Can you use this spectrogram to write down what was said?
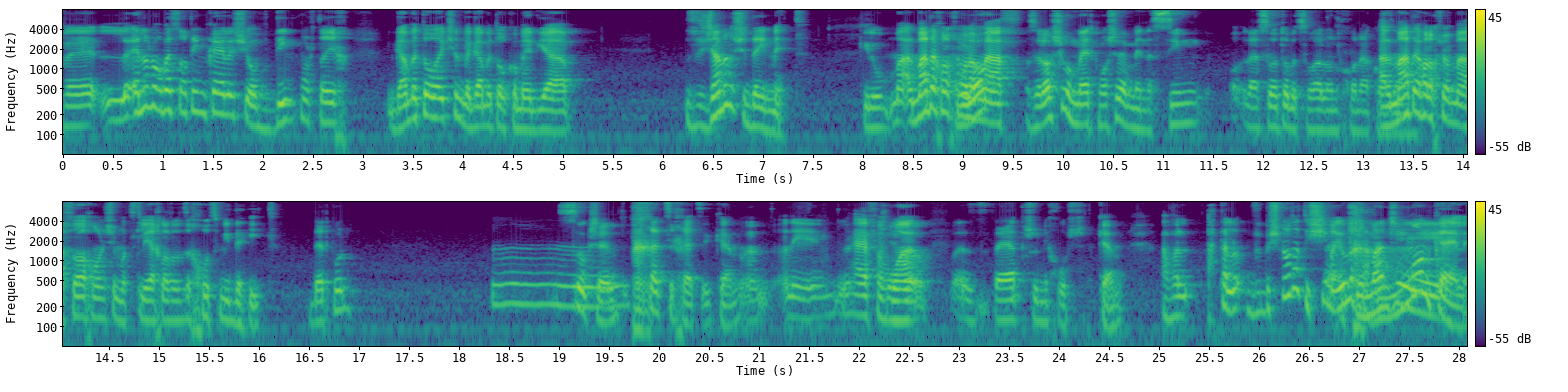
ואין לנו הרבה סרטים כאלה שעובדים כמו שצריך גם בתור אקשן וגם בתור קומדיה. זה ז'אנר שדי מת. כאילו, מה- על מה אתה יכול לחשוב עליו לא- מהעש- זה לא שהוא מת כמו שהם מנסים לעשות אותו בצורה לא נכונה. על הזמן. מה אתה יכול לחשוב מהעשור האחרון שמצליח לעשות את זה חוץ מ The Heat? דדפול? סוג של. חצי חצי, כן. אני... half of כאילו, one. זה היה פשוט ניחוש. כן. אבל אתה לא... ובשנות ה-90 היו לך המון כאלה.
